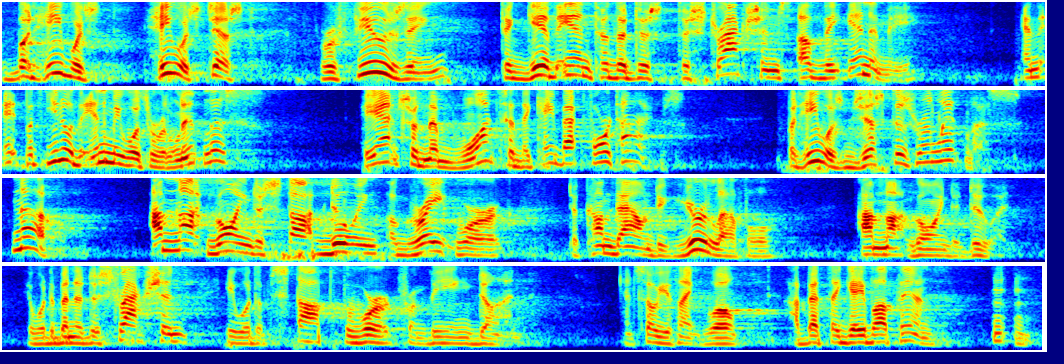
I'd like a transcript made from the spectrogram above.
But he was, he was just refusing to give in to the dis- distractions of the enemy. And it, but you know, the enemy was relentless. He answered them once and they came back four times. But he was just as relentless. No, I'm not going to stop doing a great work to come down to your level. I'm not going to do it. It would have been a distraction, it would have stopped the work from being done. And so you think, well, I bet they gave up then. Mm-mm,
